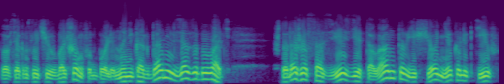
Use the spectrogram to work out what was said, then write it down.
во всяком случае в большом футболе, но никогда нельзя забывать, что даже созвездие талантов еще не коллектив.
